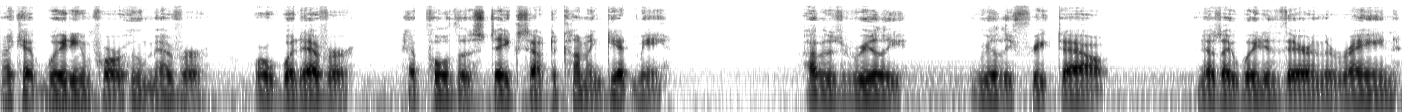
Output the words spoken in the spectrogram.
I kept waiting for whomever or whatever had pulled those stakes out to come and get me. I was really, really freaked out, and as I waited there in the rain,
